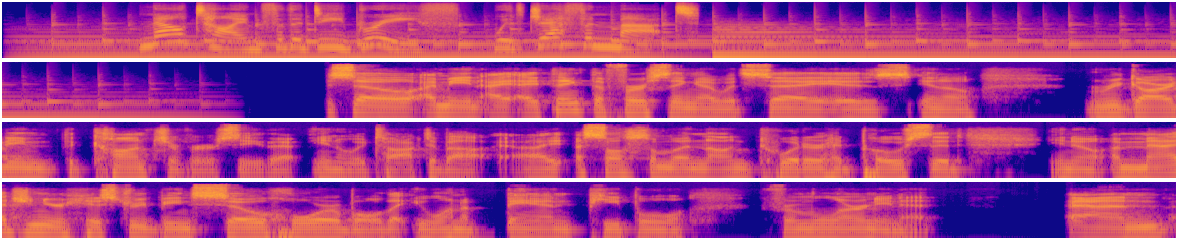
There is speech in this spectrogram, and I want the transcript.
Now, time for the debrief with Jeff and Matt. So, I mean, I, I, think the first thing I would say is, you know, regarding the controversy that, you know, we talked about. I, I saw someone on Twitter had posted, you know, imagine your history being so horrible that you want to ban people from learning it. And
